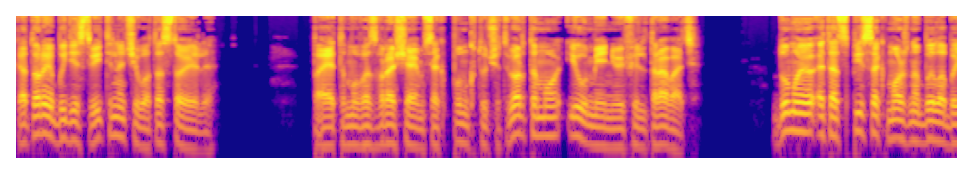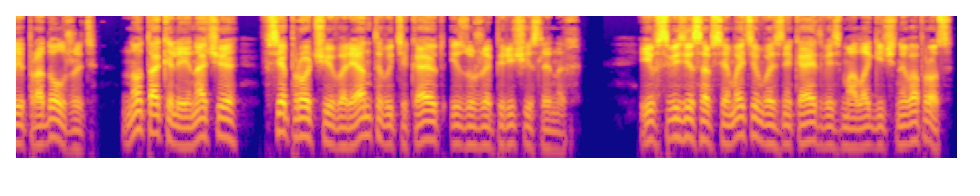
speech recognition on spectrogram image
которые бы действительно чего-то стоили. Поэтому возвращаемся к пункту четвертому и умению фильтровать. Думаю, этот список можно было бы и продолжить, но так или иначе, все прочие варианты вытекают из уже перечисленных. И в связи со всем этим возникает весьма логичный вопрос.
